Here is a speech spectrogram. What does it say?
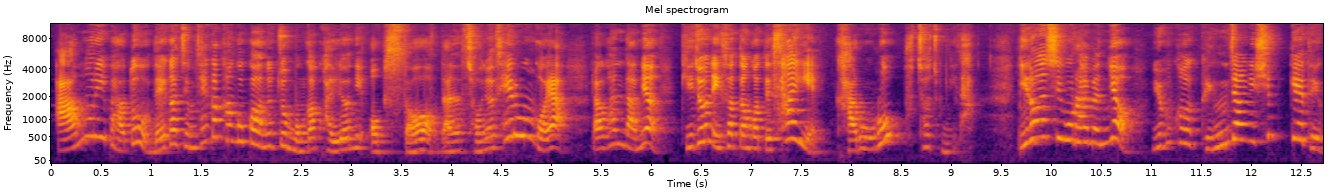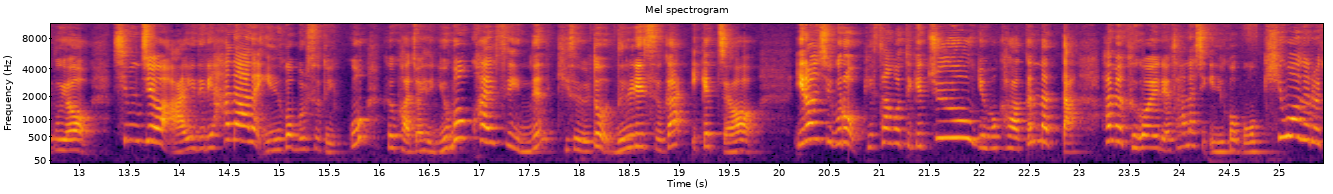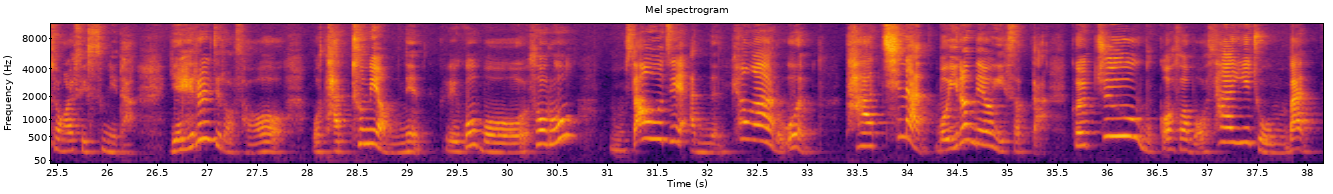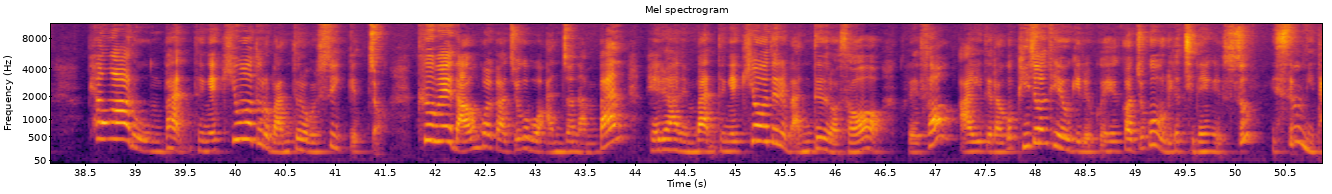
아무리 봐도 내가 지금 생각한 것과는 좀 뭔가 관련이 없어. 나는 전혀 새로운 거야. 라고 한다면 기존에 있었던 것들 사이에 가로로 붙여줍니다. 이런 식으로 하면요, 유복화가 굉장히 쉽게 되고요. 심지어 아이들이 하나하나 읽어볼 수도 있고, 그 과정에서 유목화할 수 있는 기술도 늘릴 수가 있겠죠. 이런 식으로 비슷한 것들 이렇게 쭉 유목화가 끝났다 하면 그거에 대해서 하나씩 읽어보고 키워드를 정할 수 있습니다. 예를 들어서 뭐 다툼이 없는 그리고 뭐 서로 음, 싸우지 않는 평화로운 다 친한 뭐 이런 내용이 있었다. 그걸 쭉 묶어서 뭐 사이 좋은 반, 평화로운 반 등의 키워드로 만들어 볼 수 있겠죠. 그 외에 나온 걸 가지고 뭐 안전한 반, 배려하는 반 등의 키워드를 만들어서 그래서 아이들하고 비전 세우기를 해가지고 우리가 진행할 수 있습니다.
